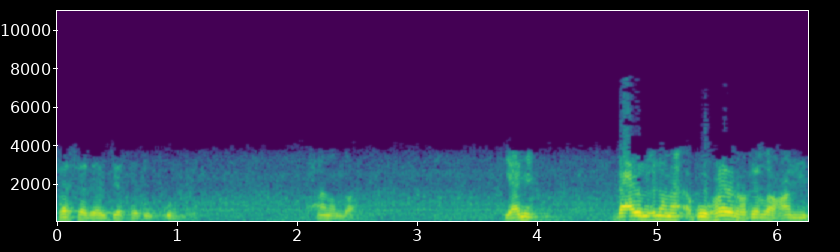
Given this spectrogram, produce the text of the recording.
فسد الجسد كله. سبحان الله. يعني بعض العلماء أبو هريرة رضي الله عنه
